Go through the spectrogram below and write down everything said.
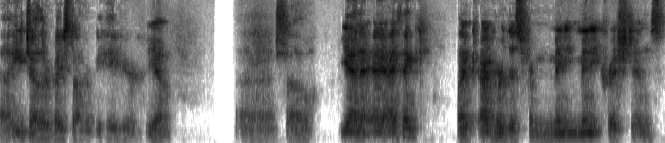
uh, each other based on our behavior. Yeah. Uh, so Yeah, and I, I think like I've heard this from many, many Christians.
